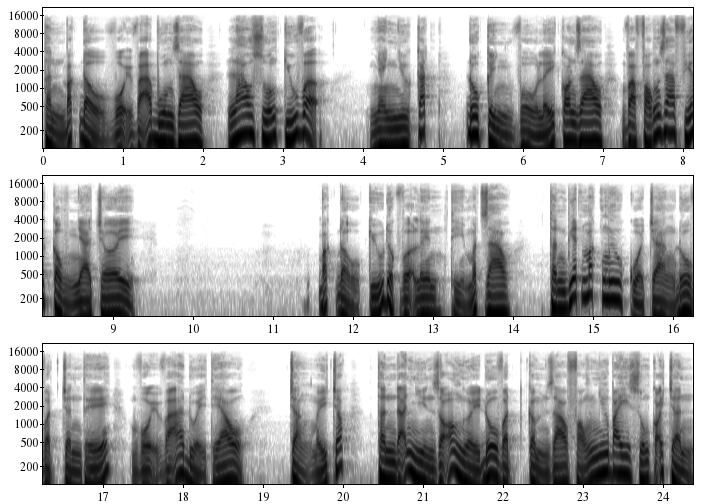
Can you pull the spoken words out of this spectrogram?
Thần bắt đầu vội vã buông dao, lao xuống cứu vợ. Nhanh như cắt, Đô Kình vồ lấy con dao và phóng ra phía cổng nhà trời. Bắt đầu cứu được vợ lên thì mất dao. Thần biết mắc mưu của chàng đô vật trần thế, vội vã đuổi theo. Chẳng mấy chốc, thần đã nhìn rõ người đô vật cầm dao phóng như bay xuống cõi trần.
